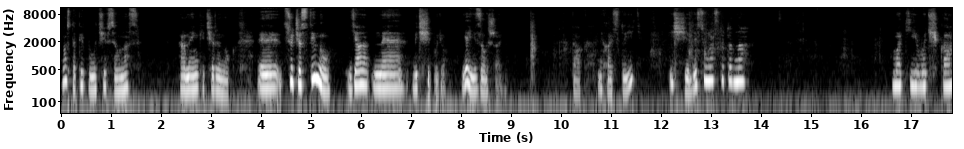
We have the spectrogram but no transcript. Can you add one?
Ось такий получився у нас гарненький черенок. Е, Цю частину я не відщіпую, я її залишаю. Так, нехай стоїть. І ще десь у нас тут одна маківочка.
